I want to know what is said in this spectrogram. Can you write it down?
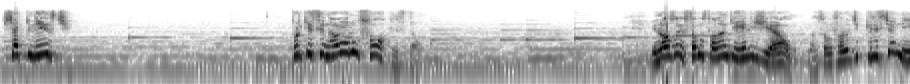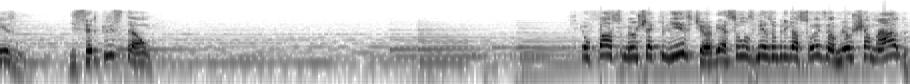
Checklist. Porque senão eu não sou cristão. E nós não estamos falando de religião, nós estamos falando de cristianismo, de ser cristão. Eu faço o meu checklist, são as minhas obrigações, é o meu chamado.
